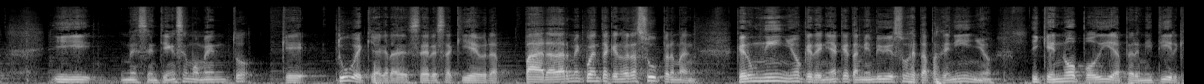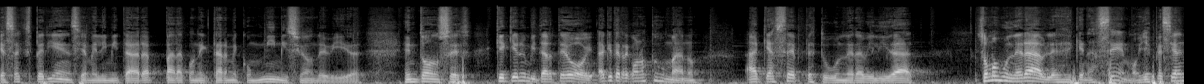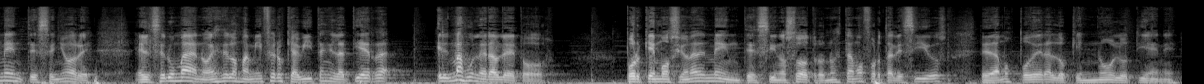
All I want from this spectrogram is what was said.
y me sentí en ese momento que tuve que agradecer esa quiebra para darme cuenta que no era Superman, que era un niño que tenía que también vivir sus etapas de niño y que no podía permitir que esa experiencia me limitara para conectarme con mi misión de vida. Entonces, ¿qué quiero invitarte hoy? A que te reconozcas humano, a que aceptes tu vulnerabilidad. Somos vulnerables desde que nacemos y especialmente, señores, el ser humano es de los mamíferos que habitan en la Tierra el más vulnerable de todos. Porque emocionalmente, si nosotros no estamos fortalecidos, le damos poder a lo que no lo tiene.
